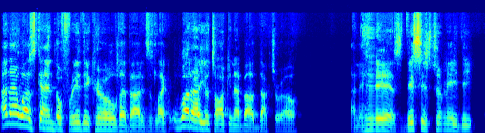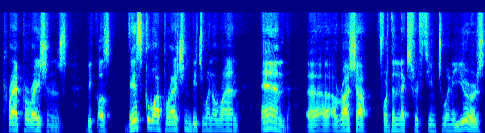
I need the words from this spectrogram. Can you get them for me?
And I was kind of ridiculed about it. It's like, what are you talking about, Dr. O? And it is. This is to me the preparations because this cooperation between Iran and uh, uh Russia for the next 15, 20 years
